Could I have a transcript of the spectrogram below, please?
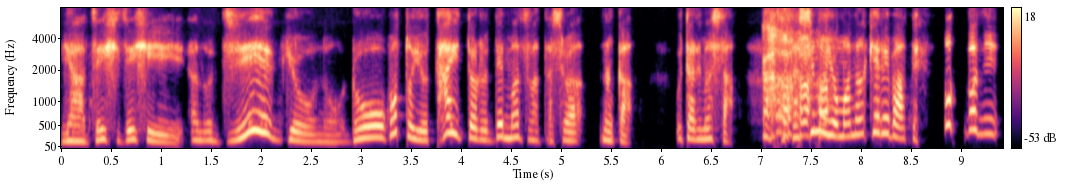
いや、ぜひぜひ、あの、自営業の老後というタイトルで、まず私は、なんか、打たれました。私も読まなければって、本当に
